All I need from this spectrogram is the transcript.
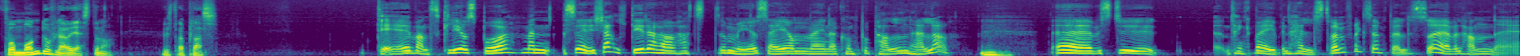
Får Mondo flere gjester nå, hvis det er plass? Det er vanskelig å spå, men så er det ikke alltid det har hatt så mye å si om en har kommet på pallen heller. Eh, hvis du tenker på Eivind Hellstrøm, eksempel, så er vel han eh,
